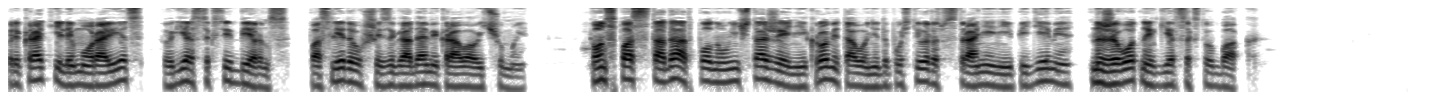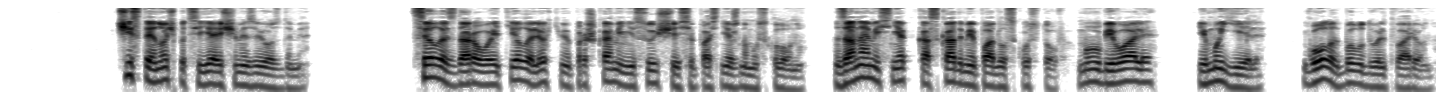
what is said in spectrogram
прекратили мор овец в герцогстве Бернс, последовавшей за годами кровавой чумы. Он спас стада от полного уничтожения и, кроме того, не допустил распространения эпидемии на животных герцогства Бак. Чистая ночь под сияющими звездами. Целое здоровое тело, легкими прыжками несущееся по снежному склону. За нами снег каскадами падал с кустов. Мы убивали, и мы ели. Голод был удовлетворен.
